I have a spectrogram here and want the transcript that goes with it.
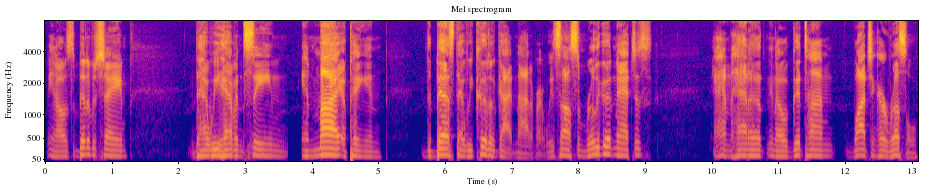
you know it's a bit of a shame that we haven't seen, in my opinion, the best that we could have gotten out of her. We saw some really good matches and had a you know good time watching her wrestle,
